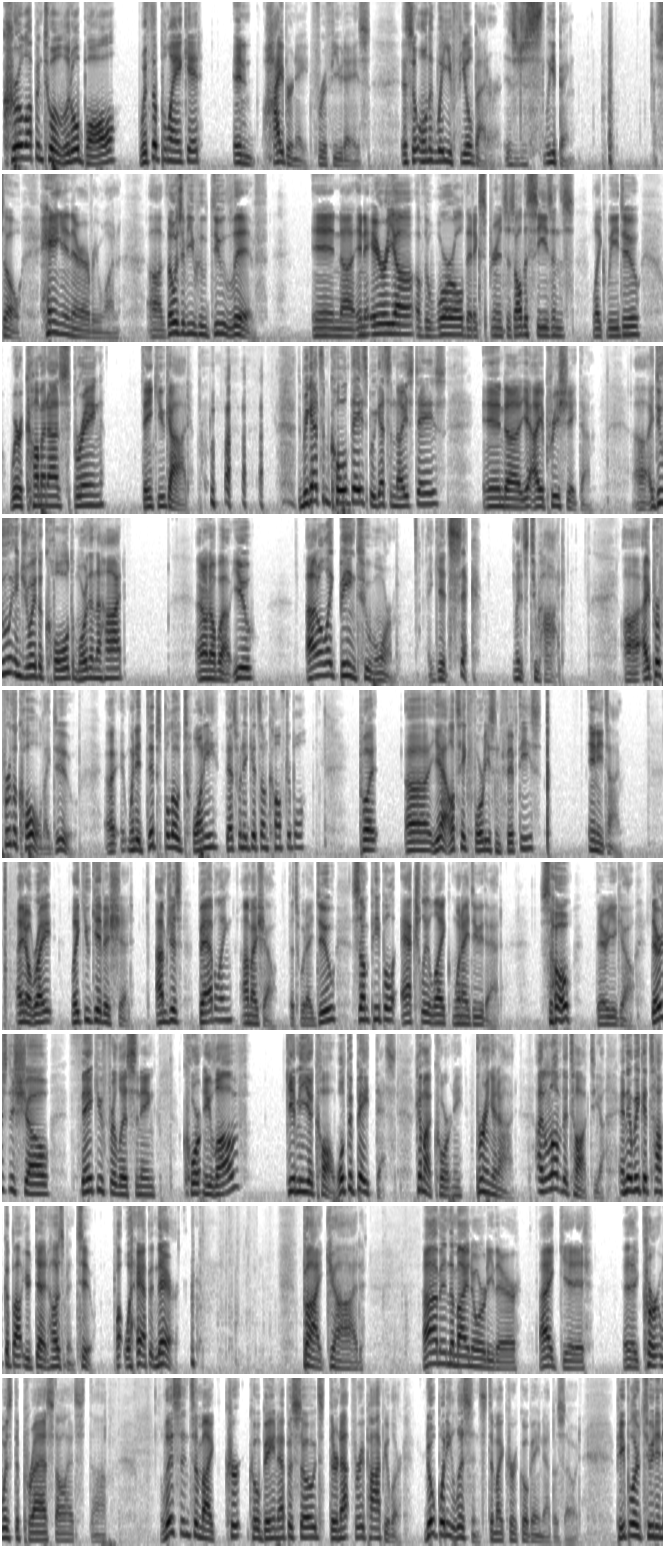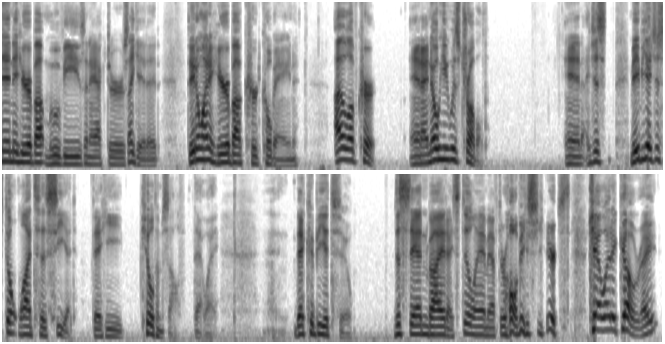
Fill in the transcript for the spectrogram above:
curl up into a little ball with a blanket and hibernate for a few days. It's the only way you feel better is just sleeping. So hang in there, everyone. Uh, those of you who do live in uh, an area of the world that experiences all the seasons like we do, we're coming on spring. Thank you, God. we got some cold days, but we got some nice days. And uh, yeah, I appreciate them. Uh, I do enjoy the cold more than the hot. I don't know about you. I don't like being too warm. I get sick when it's too hot. Uh, I prefer the cold. I do. Uh, when it dips below 20, that's when it gets uncomfortable. But uh, yeah, I'll take 40s and 50s anytime. I know, right? Like you give a shit. I'm just babbling on my show. That's what I do. Some people actually like when I do that. So there you go. There's the show. Thank you for listening. Courtney Love, give me a call. We'll debate this. Come on, Courtney, bring it on. I'd love to talk to you. And then we could talk about your dead husband, too. But what happened there? By God. I'm in the minority there. I get it. Uh, Kurt was depressed, all that stuff. Listen to my Kurt Cobain episodes. They're not very popular. Nobody listens to my Kurt Cobain episode. People are tuning in to hear about movies and actors. I get it. They don't want to hear about Kurt Cobain. I love Kurt, and I know he was troubled. And I just, maybe I just don't want to see it that he killed himself that way. That could be it too just saddened by it. I still am after all these years. Can't let it go, right?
